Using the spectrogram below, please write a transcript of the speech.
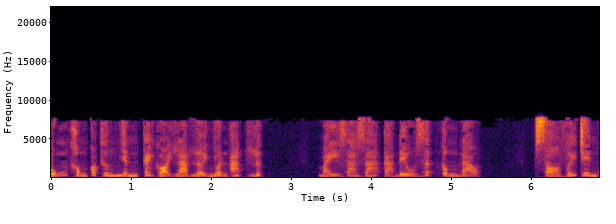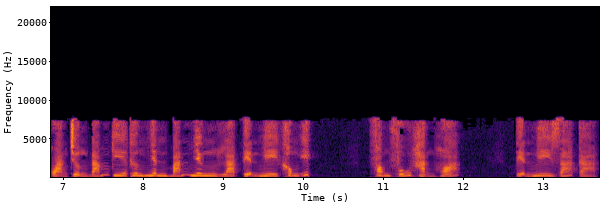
Cũng không có thương nhân cách gọi là lợi nhuận áp lực. Bày ra giá cả đều rất công đạo. So với trên quảng trường đám kia thương nhân bán nhưng là tiện nghi không ít. Phong phú hàng hóa. Tiện nghi giá cả.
